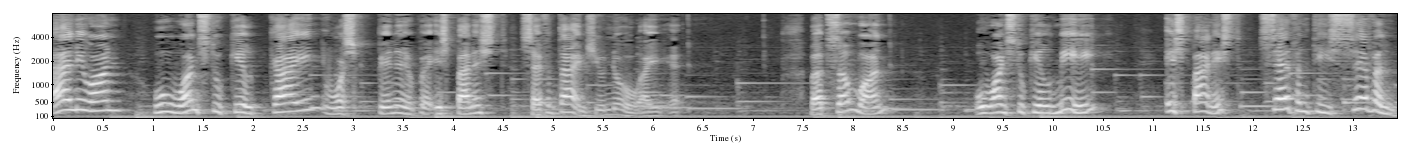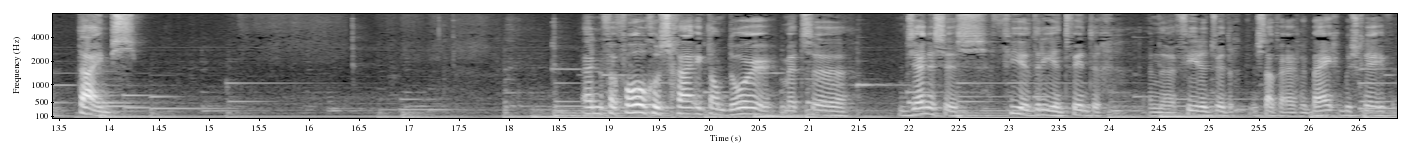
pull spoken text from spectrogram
Anyone who wants to kill Cain was is punished seven times, you know. I, but someone who wants to kill me is punished 77 times. En vervolgens ga ik dan door met uh, Genesis 4:23 En 24 staat er eigenlijk bij beschreven.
